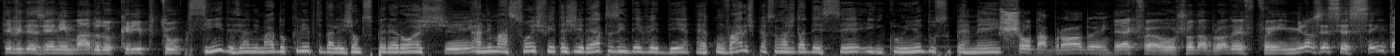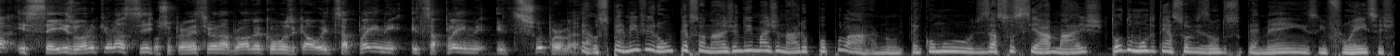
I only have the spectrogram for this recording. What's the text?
Teve desenho animado do Crypto. Sim, desenho animado do Cripto, da Legião dos Super-Heróis. Sim. Animações feitas diretos em DVD, é, com vários personagens da DC, incluindo o Superman. Show da Broadway. É, que foi o show da Broadway. Foi em 1966, o ano que eu nasci. O Superman estreou na Broadway com o musical It's a Plane, It's a Plane, It's Superman. É, o Superman virou um personagem do imaginário popular. Não tem como desassociar mais. Todo mundo tem a sua visão do Superman, as influências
